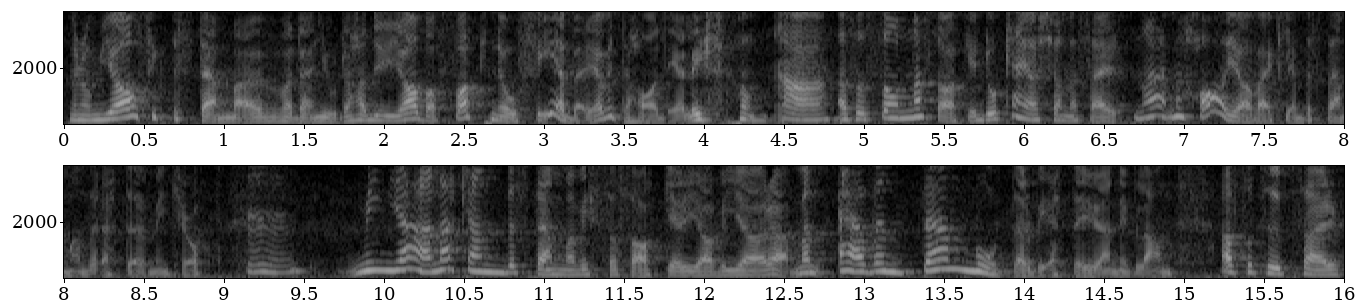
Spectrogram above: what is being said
Men om jag fick bestämma över vad den gjorde hade ju jag bara fuck no feber, jag vill inte ha det liksom. Ja. Alltså sådana saker, då kan jag känna så här, nej men har jag verkligen bestämmande rätt över min kropp? Mm. Min hjärna kan bestämma vissa saker jag vill göra, men även den motarbetar ju en ibland. Alltså typ så här,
